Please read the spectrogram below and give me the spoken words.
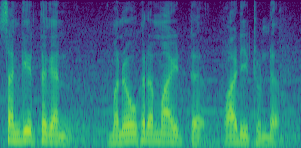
സങ്കീർത്തകൻ മനോഹരമായിട്ട് പാടിയിട്ടുണ്ട്.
